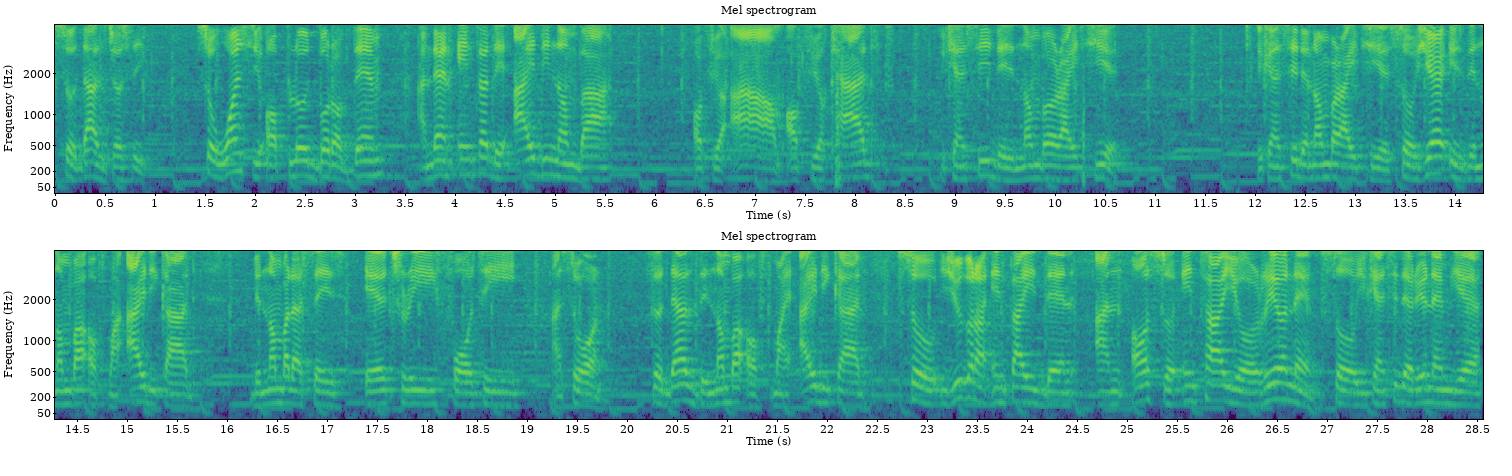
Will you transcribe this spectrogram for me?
So that's just it. So once you upload both of them and then enter the id number of your arm um, of your card you can see the number right here. You can see the number right here. So here is the number of my id card the number that says a340 and so on. So that's the number of my id card. So you're gonna enter it then and also enter your real name. So you can see the real name here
